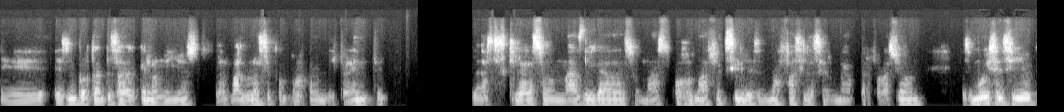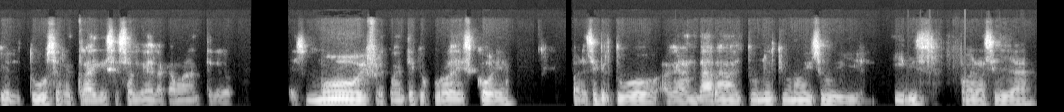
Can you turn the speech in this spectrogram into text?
Eh, es importante saber que en los niños las válvulas se comportan diferente, las escleras son más delgadas, son más ojos más flexibles, es más fácil hacer una perforación, es muy sencillo que el tubo se retraiga y se salga de la cámara anterior. Es muy frecuente que ocurra discoria. Parece que el tubo agrandara el túnel que uno hizo y el iris fuera hacia allá.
